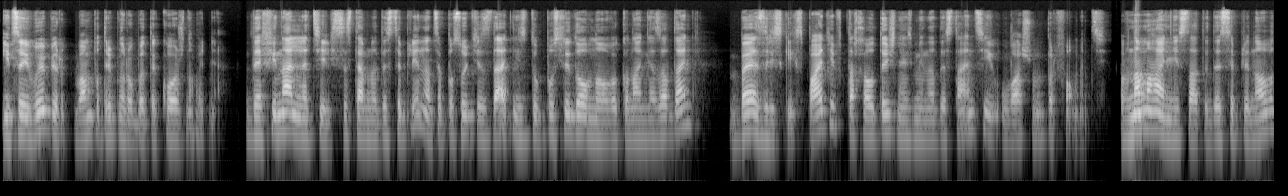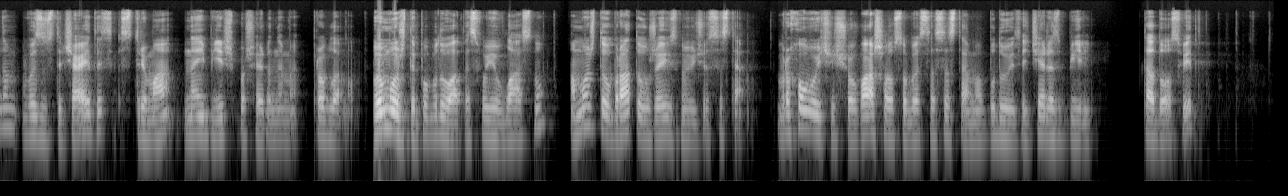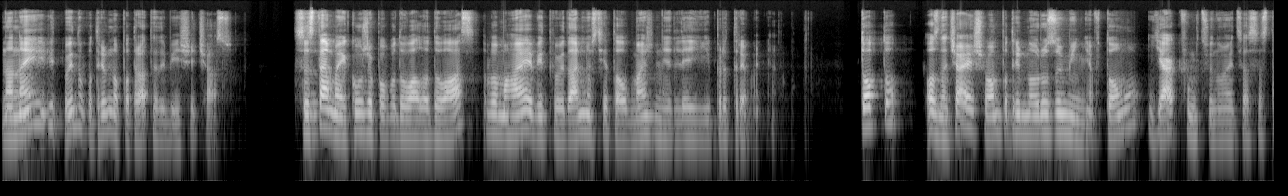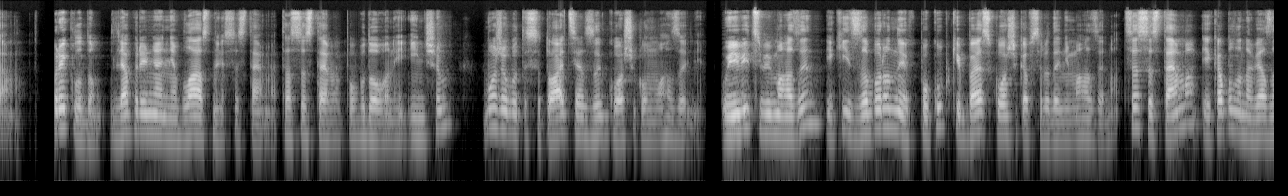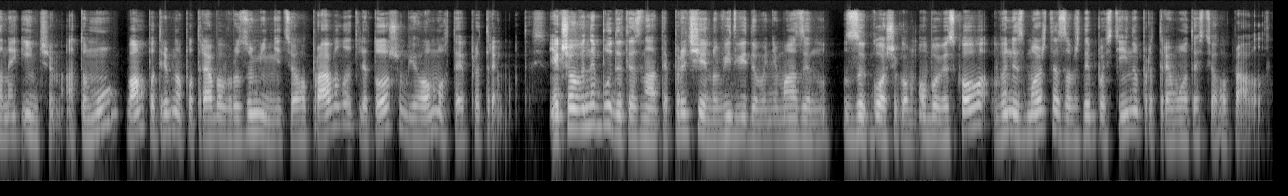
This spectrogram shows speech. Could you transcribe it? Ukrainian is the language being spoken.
І цей вибір вам потрібно робити кожного дня. Де фінальна ціль системна дисципліна це по суті здатність до послідовного виконання завдань без різких спадів та хаотичних змін на дистанції у вашому перформансі. В намаганні стати дисциплінованим ви зустрічаєтесь з трьома найбільш поширеними проблемами. Ви можете побудувати свою власну, а можете обрати уже існуючу систему. Враховуючи, що ваша особиста система будується через біль та досвід, на неї відповідно потрібно потратити більше часу. Система, яку вже побудували до вас, вимагає відповідальності та обмеження для її притримання. Тобто означає, що вам потрібно розуміння в тому, як функціонує ця система. Прикладом для порівняння власної системи та системи, побудованої іншим, може бути ситуація з кошиком в магазині. Уявіть собі магазин, який заборонив покупки без кошика всередині магазина. Це система, яка була нав'язана іншим, а тому вам потрібна потреба в розумінні цього правила для того, щоб його могти притримуватись. Якщо ви не будете знати причину відвідування магазину з кошиком обов'язково, ви не зможете завжди постійно притримуватись цього правила.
